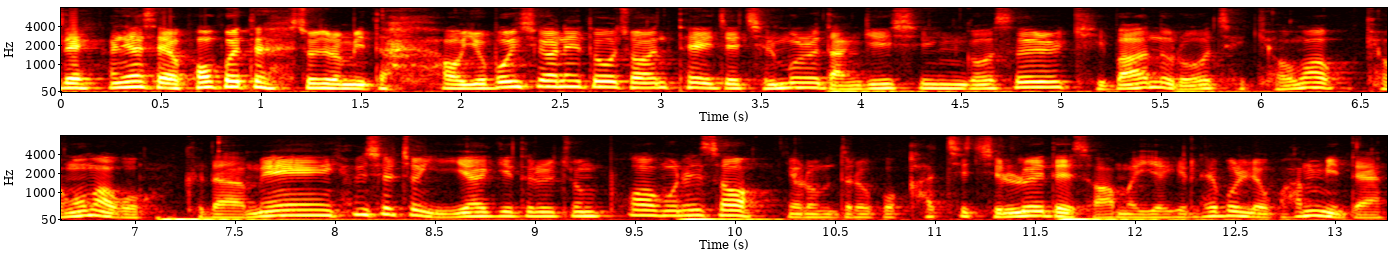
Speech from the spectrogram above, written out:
네 안녕하세요. 범포인트 조절입니다. 어, 이번 시간에도 저한테 이제 질문을 남기신 것을 기반으로 제 경험하고, 경험하고 그 다음에 현실적 이야기들을 좀 포함을 해서 여러분들하고 같이 진로에 대해서 한번 이야기를 해보려고 합니다.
